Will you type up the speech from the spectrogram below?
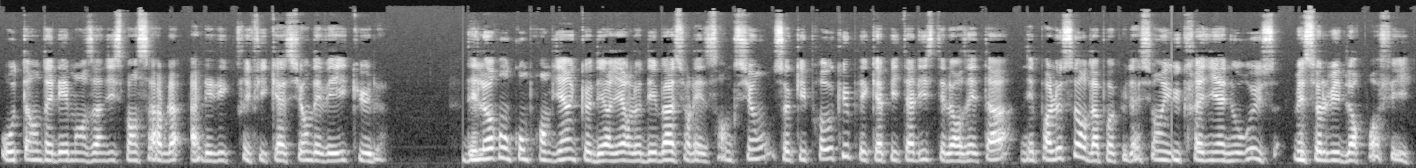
autant d'éléments indispensables à l'électrification des véhicules. Dès lors, on comprend bien que derrière le débat sur les sanctions, ce qui préoccupe les capitalistes et leurs États n'est pas le sort de la population ukrainienne ou russe, mais celui de leurs profits.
